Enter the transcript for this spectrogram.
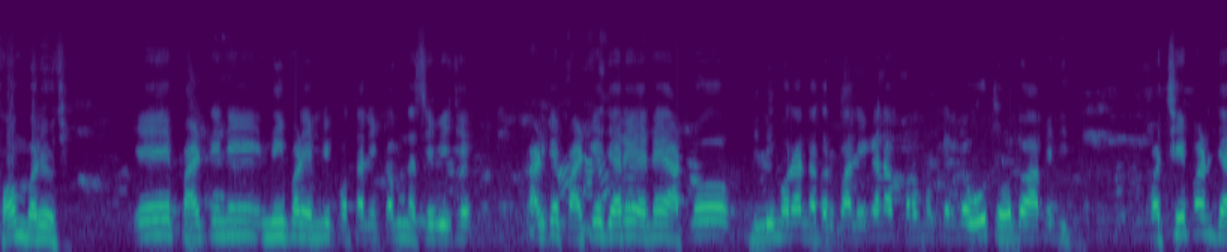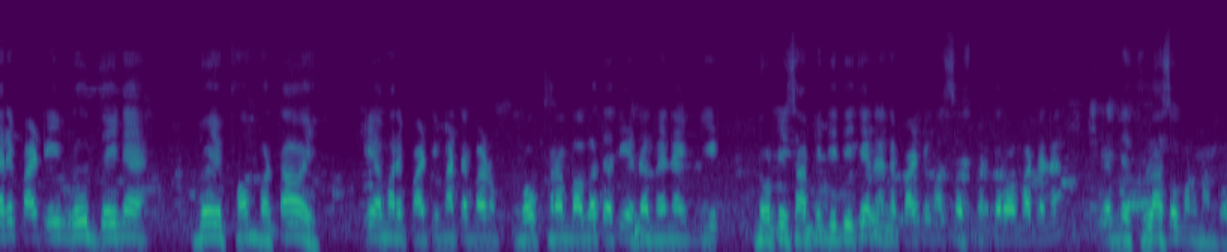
ફોર્મ ભર્યું છે. એ પાર્ટીની નહીં પણ એમની પોતાની કમનસીબી છે. કારણ કે પાર્ટીએ જ્યારે એને આટલો દિલ્હીમોરા નગરપાલિકાના પ્રમુખ તરીકે ઉચ્ચ હોદ્દો આપી દીધો. પછી પણ જ્યારે પાર્ટી વિરુદ્ધ જઈને જો એ ફોર્મ ભરતા હોય, એ અમારે પાર્ટી માટે પણ બહુ ખરાબ બાબત હતી એટલે મેં એને નોટિસ આપી દીધી છે ને અને પાર્ટીમાં સસ્પેન્ડ કરવા માટેના એમને ખુલાસો પણ માંગો.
